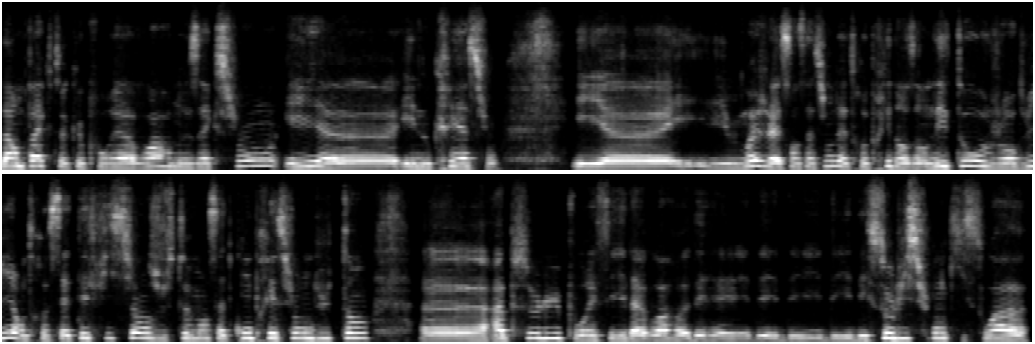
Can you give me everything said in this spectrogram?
l'impact que pourraient avoir nos actions et, euh, nos créations. Et, euh, et moi, j'ai la sensation d'être pris dans un étau aujourd'hui entre cette efficience, justement, cette compression du temps absolue pour essayer d'avoir des, des, des, des, solutions qui soient,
